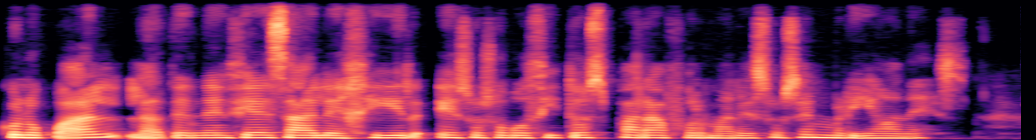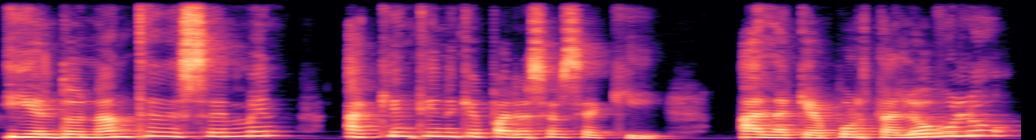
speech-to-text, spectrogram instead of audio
Con lo cual, la tendencia es a elegir esos ovocitos para formar esos embriones. ¿Y el donante de semen a quién tiene que parecerse aquí? ¿A la que aporta el óvulo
